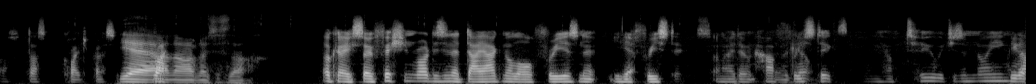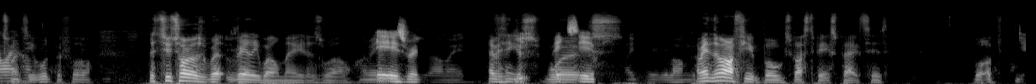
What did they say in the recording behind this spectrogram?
That's, that's quite depressing. Yeah. Right. I know. I've noticed that. Okay, so fishing rod is in a diagonal all three, isn't it? You Yeah. need three sticks, and I don't have There three sticks. I only have two, which is annoying. You got Now twenty wood before. The tutorial's re- really well made as well. I mean, It is really well made. Everything You- just works. seems like really long. I mean, there are a few bugs, but that's to be expected. But uh, Yeah.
